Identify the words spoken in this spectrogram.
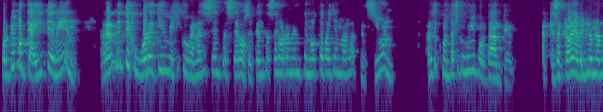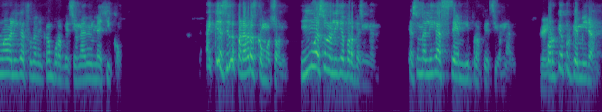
¿Por qué? Porque ahí te ven. Realmente jugar aquí en México y ganar 60-0, 70-0 realmente no te va a llamar la atención. Ahora te comentaste algo muy importante, que se acaba de abrir una nueva liga de fútbol americano profesional en México. Hay que decir las palabras como son. No es una liga profesional, es una liga semiprofesional. profesional ¿Por qué? Porque mira,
